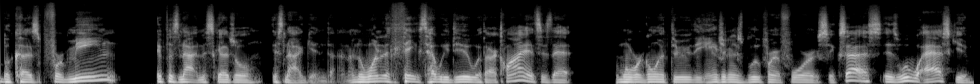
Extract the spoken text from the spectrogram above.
Because for me, if it's not in the schedule, it's not getting done. And one of the things that we do with our clients is that when we're going through the engineer's blueprint for success is we will ask you,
